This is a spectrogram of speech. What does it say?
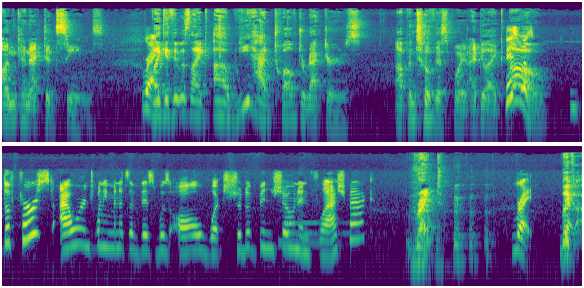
unconnected scenes. Right. Like if it was like, uh, we had twelve directors up until this point, I'd be like, This was- oh, The first hour and 20 minutes of this was all what should have been shown in flashback. right. Right. Like right.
